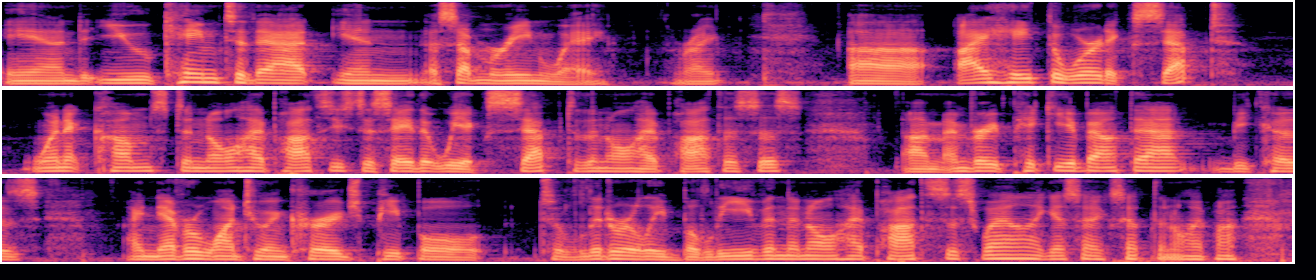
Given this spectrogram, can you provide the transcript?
and you came to that in a submarine way, right? Uh, I hate the word accept when it comes to null hypotheses. To say that we accept the null hypothesis, um, I'm very picky about that because I never want to encourage people to literally believe in the null hypothesis. Well, I guess I accept the null hypothesis.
